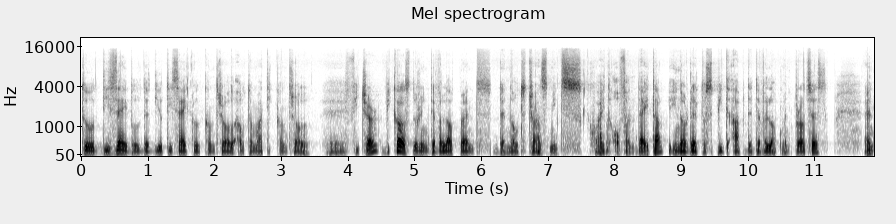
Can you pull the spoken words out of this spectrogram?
to disable the duty cycle control automatic control Uh, feature because during development the node transmits quite often data in order to speed up the development process. And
